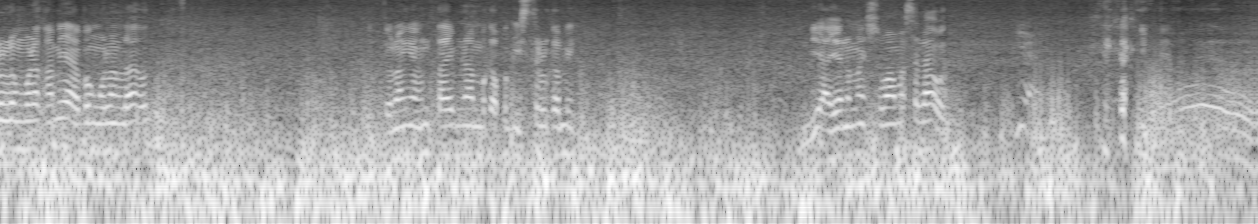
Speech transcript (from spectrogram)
Stroll-stroll lang muna kami habang walang laot. Ito lang yung time na makapag-stroll kami. Hindi, ayaw naman sumama sa laot. Yeah. oh.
